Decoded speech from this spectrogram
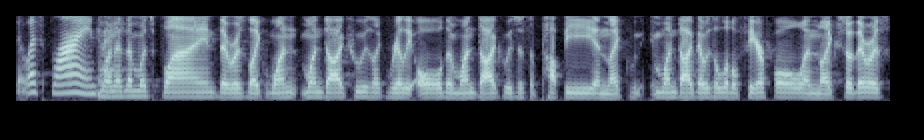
was blind. one right? of them was blind. There was like one one dog who was like really old, and one dog who was just a puppy, and like one dog that was a little fearful, and like so there was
